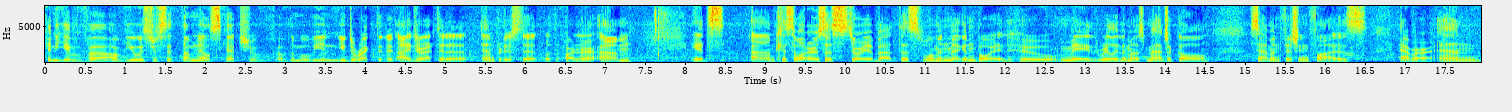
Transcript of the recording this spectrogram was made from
Can you give uh, our viewers just a thumbnail sketch of, of the movie? And you directed it. I directed it and produced it with a partner. Um, it's um, Kiss the Water is a story about this woman, Megan Boyd, who made really the most magical salmon fishing flies ever. And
